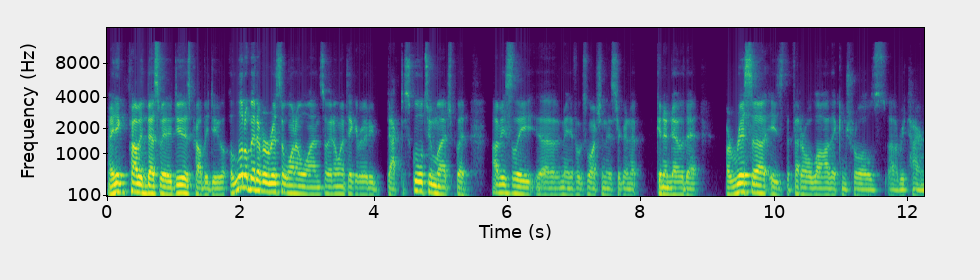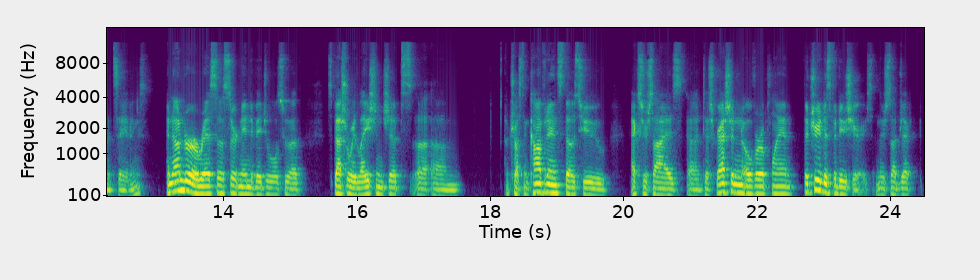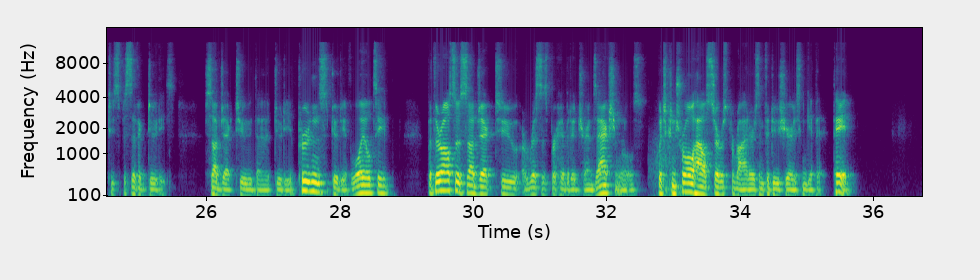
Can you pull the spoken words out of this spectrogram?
And I think probably the best way to do this probably do a little bit of ERISA 101. So I don't want to take everybody back to school too much, but obviously uh, many folks watching this are gonna gonna know that ERISA is the federal law that controls uh, retirement savings. And under ERISA, certain individuals who have special relationships uh, um, of trust and confidence, those who exercise uh, discretion over a plan, they're treated as fiduciaries and they're subject to specific duties, subject to the duty of prudence, duty of loyalty, but they're also subject to ERISA's prohibited transaction rules, which control how service providers and fiduciaries can get paid.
